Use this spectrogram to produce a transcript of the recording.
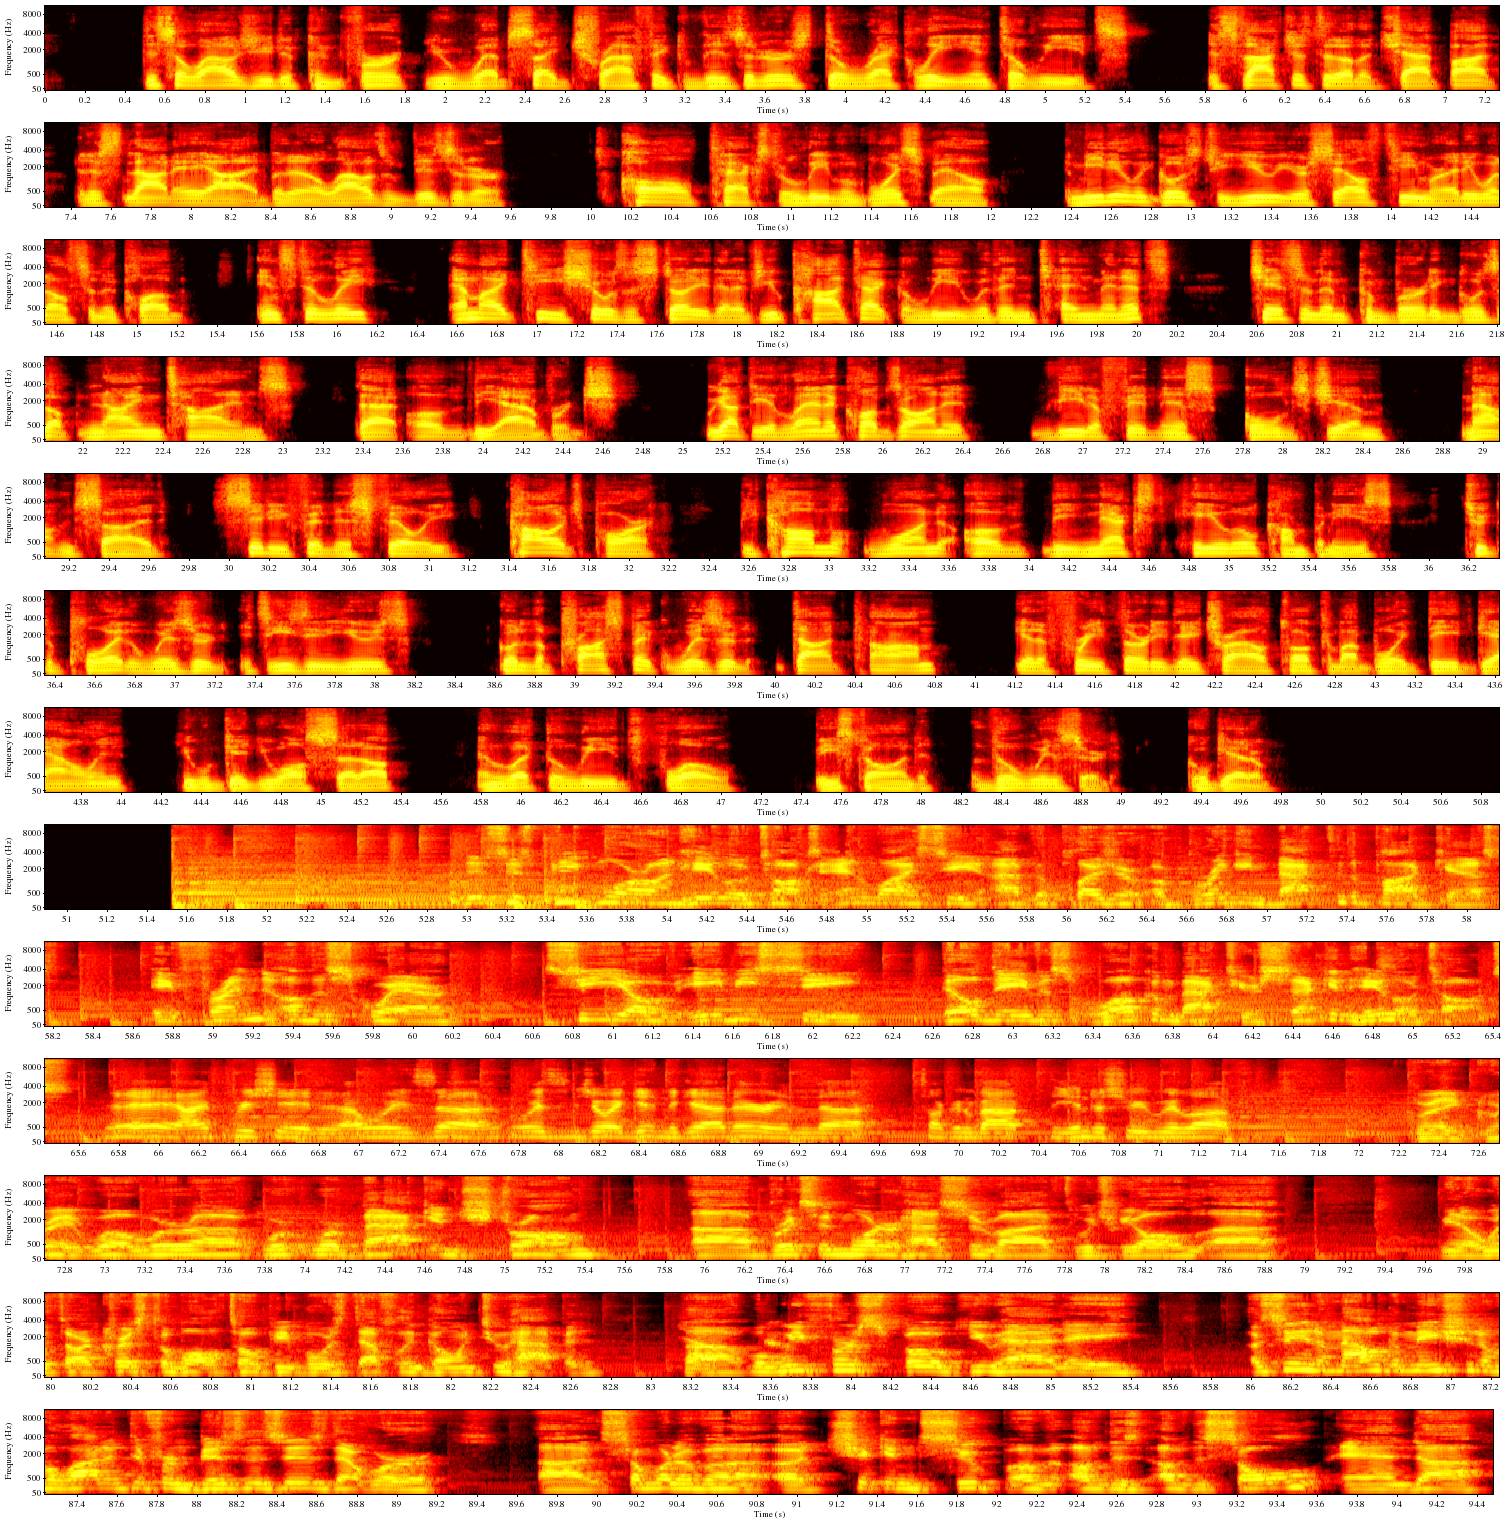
This allows you to convert your website traffic visitors directly into leads. It's not just another chatbot and it's not AI, but it allows a visitor to call, text, or leave a voicemail. Immediately goes to you, your sales team, or anyone else in the club instantly MIT shows a study that if you contact a lead within 10 minutes, chance of them converting goes up nine times that of the average. We got the Atlanta clubs on it, Vida Fitness, Gold's Gym, Mountainside, City Fitness Philly, College Park. Become one of the next Halo companies to deploy the wizard. It's easy to use. Go to the prospectwizard.com, get a free 30 day trial. Talk to my boy Dave Gallen. He will get you all set up and let the leads flow based on the wizard. Go get them. This is Pete Moore on Halo Talks NYC. I have the pleasure of bringing back to the podcast a friend of the square, CEO of ABC, Bill Davis. Welcome back to your second Halo Talks. Hey, I appreciate it. I always uh, always enjoy getting together and uh, talking about the industry we love. Great, great. Well, we're uh, we're, we're back and strong. Uh, bricks and mortar has survived, which we all, uh, you know, with our crystal ball told people was definitely going to happen. Yeah, uh, when yeah. we first spoke, you had a, I'd say, an amalgamation of a lot of different businesses that were uh, somewhat of a, a, chicken soup of, of the of the soul, and uh,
